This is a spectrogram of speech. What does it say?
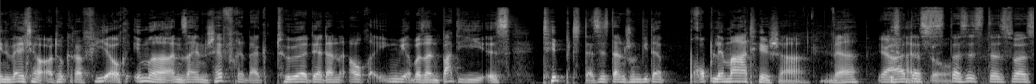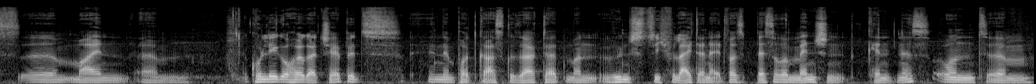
in welcher Orthographie auch immer an seinen Chefredakteur, der dann auch irgendwie aber sein Buddy ist, tippt, das ist dann schon wieder problematischer. Ne? Ja, halt das, so. das ist das, was äh, mein ähm, Kollege Holger Czapitz in dem Podcast gesagt hat, man wünscht sich vielleicht eine etwas bessere Menschenkenntnis. Und ähm,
